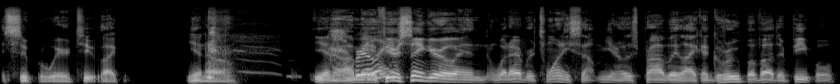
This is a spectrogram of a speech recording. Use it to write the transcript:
it's super weird too. Like, you know, you know, I mean, Really? if you're a single and whatever, 20 something, you know, there's probably like a group of other people,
